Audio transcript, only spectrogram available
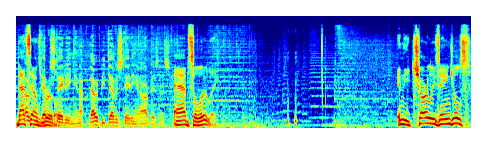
That, would sounds be brutal. devastating, and that would be devastating in our business. Absolutely. In the Charlie's Angels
